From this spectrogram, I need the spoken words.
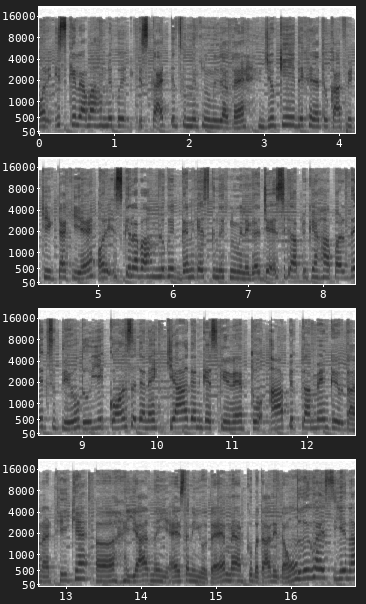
और इसके अलावा हम लोग को एक स्काइप का स्किन देखने को मिल जाता है, जो की देखा जाए तो काफ़ी ठीक ठाक ही है। और इसके अलावा हम लोग एक गन का स्किन देखने को मिलेगा। जैसे कि आप लोग यहाँ पर देख सकते हो तो ये कौन सा गन है? क्या गन का स्किन है? तो आप लोग कमेंट कर बताना ठीक है? आ, यार नहीं ऐसा नहीं होता है मैं आपको बता देता हूँ। तो देखो ये ना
